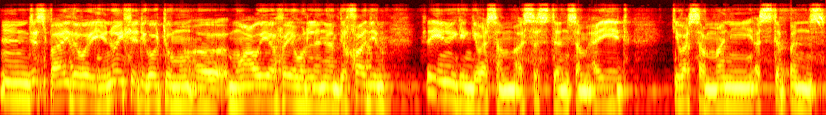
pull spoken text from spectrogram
And just by the way, you know, if you had to go to uh, Muawiyah فَيَوْلَنَا بِخَادِمٍ so you know, you can give us some assistance, some aid, give us some money, a stipends.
